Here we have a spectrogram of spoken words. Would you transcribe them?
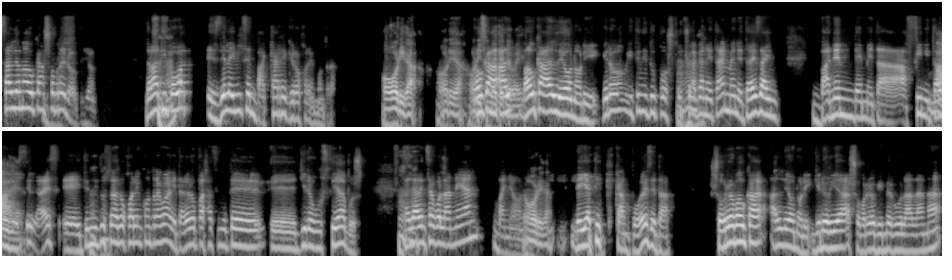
zalde hona dukan sobrero, Jon. Dala tipo bat, ez dela ibiltzen bakarrik erlojuaren kontra. Hori da, hori da, hori Bauka, al, bai. bauka alde hon hori. Gero iten ditu postutxoak Mhm. eta hemen, eta ez dain banendem eta afinita Bai. hori ez dela, ez? E, iten Mhm. dituzte erlojuaren kontrakoak, eta gero pasatzen dute e, giro guztia, pues, Mhm. taldearentzako lanean, baina Hori da. lehiatik kanpo, ez? Eta sobrero bauka alde hon hori. Gero egia da, sobrero inbergula lana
